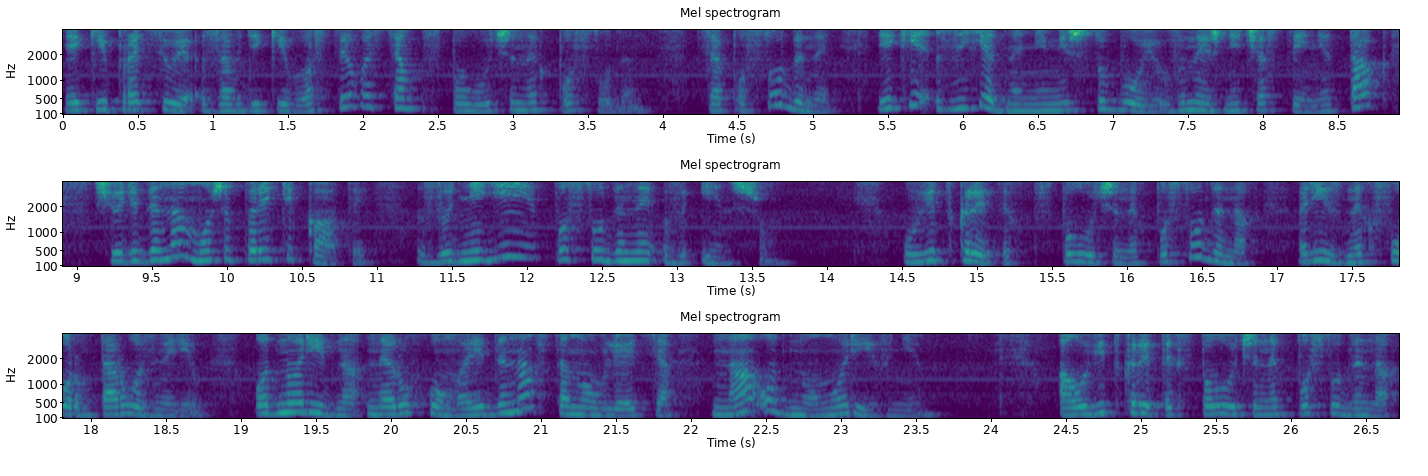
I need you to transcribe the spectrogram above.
який працює завдяки властивостям сполучених посудин. Це посудини, які з'єднані між собою в нижній частині так, що рідина може перетікати з однієї посудини в іншу. У відкритих сполучених посудинах різних форм та розмірів однорідна нерухома рідина встановлюється на одному рівні. А у відкритих сполучених посудинах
